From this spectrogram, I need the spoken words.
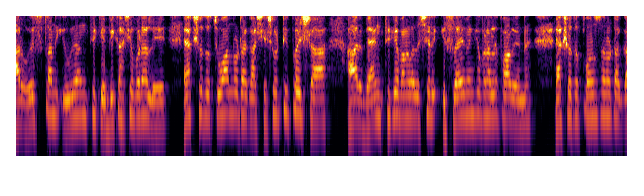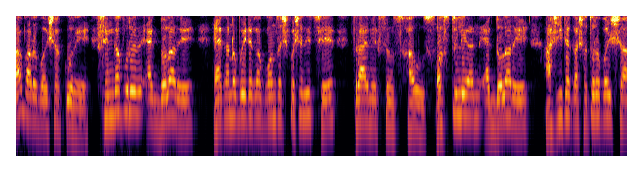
আর ওয়েস্টার্ন ইউনিয়ন থেকে বিকাশে পাঠালে একশত চুয়ান্ন টাকা ছেষট্টি পয়সা, আর ব্যাংক থেকে বাংলাদেশের ইসরায়েল ব্যাংকে পাঠালে পাবেন একশত পঞ্চান্ন টাকা বারো পয়সা করে। সিঙ্গাপুরের এক ডলারে একানব্বই টাকা পঞ্চাশ পয়সা দিচ্ছে প্রাইম এক্সচেঞ্জ হাউস অস্ট্রেলিয়ান এক ডলারে আশি টাকা সতেরো পয়সা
